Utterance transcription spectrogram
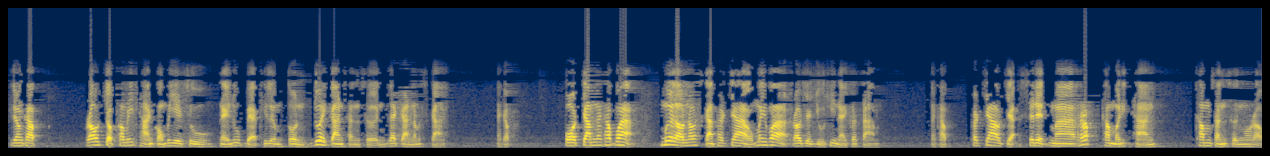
พี่น้องครับ เราจบคำอธิษฐานของพระเยซูในรูปแบบที่เริ่มต้นด้วยการสรรเสริญและการนมัสการนะครับ โปรดจำนะครับว่าเมื่อเรานมัสการพระเจ้าไม่ว่าเราจะอยู่ที่ไหนก็ตามนะครับ พระเจ้าจะเสด็จมารับคำอธิษฐานคำสรรเสริญของเรา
